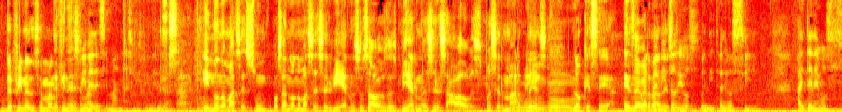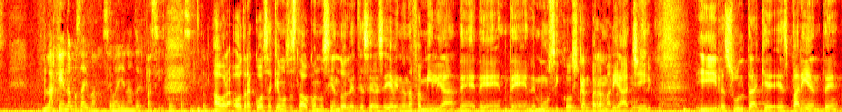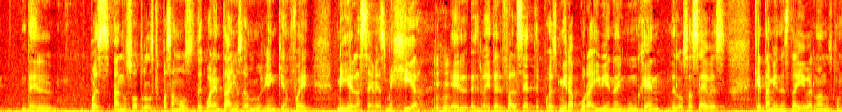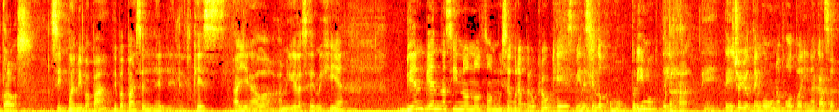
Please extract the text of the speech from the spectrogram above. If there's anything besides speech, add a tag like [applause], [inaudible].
de fines de semana. De fin de De semana. fines de semana, sí, fines de Dios semana. santo. Y no nomás es un, o sea, no nomás es el viernes o el sábado, es viernes, el sábado, a veces puede ser martes, Domingo. lo que sea. Es de verdad Bendito esto. Dios, bendito Dios, sí. Ahí tenemos la agenda, pues ahí va, se va llenando despacito, despacito. Ahora, otra cosa que hemos estado conociendo de Leti Aceves, ella viene de una familia de, de- de- de músicos De para mariachi músicos. y resulta que es pariente del, pues a nosotros los que pasamos de 40 años sabemos muy bien quién fue Miguel Aceves Mejía, el rey del falsete. Pues mira, por ahí viene algún gen de los Aceves que también está ahí, ¿verdad? Nos contabas. Sí, pues mi papá, mi papá es el, el- el- el que es, ha llegado a, a Miguel Aceves Mejía. Bien, bien, así no, no estoy muy segura, pero creo que es, viene siendo como primo de, de, de hecho yo tengo una foto ahí en la casa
